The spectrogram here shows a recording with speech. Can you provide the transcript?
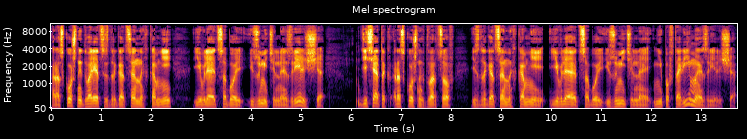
Роскошный дворец из драгоценных камней являет собой изумительное зрелище. Десяток роскошных дворцов из драгоценных камней являют собой изумительное, неповторимое зрелище.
